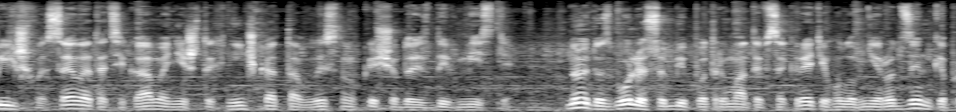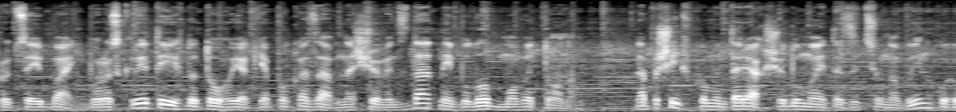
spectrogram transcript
більш веселе та цікаве, ніж технічка та висновки щодо їзди в місті. Ну і дозволю собі потримати в секреті головні родзинки про цей байк, бо розкрити їх до того, як я показав, на що він здатний, було б моветоном. Напишіть в коментарях, що думаєте за цю новинку,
